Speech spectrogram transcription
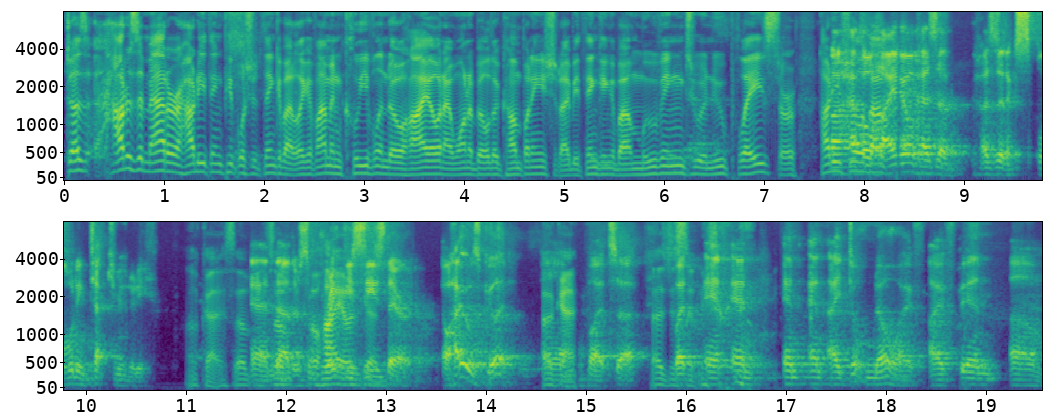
does how does it matter? How do you think people should think about it? Like if I'm in Cleveland, Ohio, and I want to build a company, should I be thinking about moving to a new place, or how do you Uh, feel about? Ohio has a has an exploding tech community, Okay, so, and so uh, there's some Ohio great VCs good. there. Ohio is good. Okay. Um, but uh, just but and, and and and I don't know. I've I've been um,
